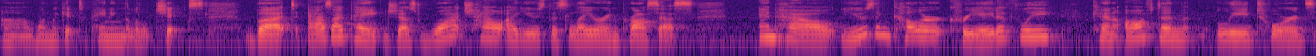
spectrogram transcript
uh, when we get to painting the little chicks. But as I paint, just watch how I use this layering process and how using color creatively can often lead towards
